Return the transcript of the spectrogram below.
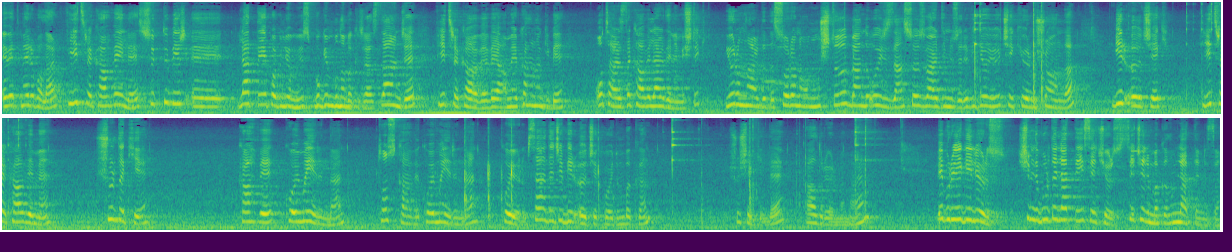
Evet merhabalar. Filtre kahve ile sütlü bir e, latte yapabiliyor muyuz? Bugün buna bakacağız. Daha önce filtre kahve veya americano gibi o tarzda kahveler denemiştik. Yorumlarda da soran olmuştu. Ben de o yüzden söz verdiğim üzere videoyu çekiyorum şu anda. Bir ölçek filtre kahvemi şuradaki kahve koyma yerinden, toz kahve koyma yerinden koyuyorum. Sadece bir ölçek koydum bakın. Şu şekilde kaldırıyorum hemen. Ve buraya geliyoruz. Şimdi burada latteyi seçiyoruz. Seçelim bakalım lattemizi.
